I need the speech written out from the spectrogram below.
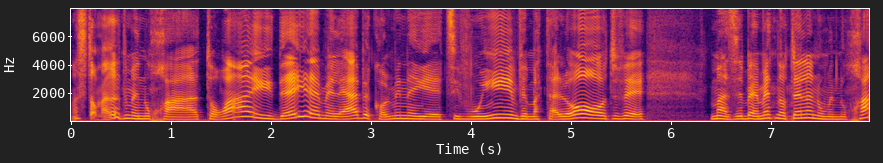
מה זאת אומרת מנוחה? התורה היא די אה, מלאה בכל מיני אה, ציוויים ומטלות, ומה, זה באמת נותן לנו מנוחה?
